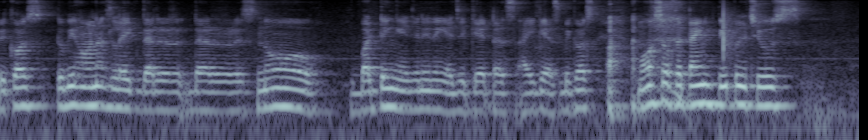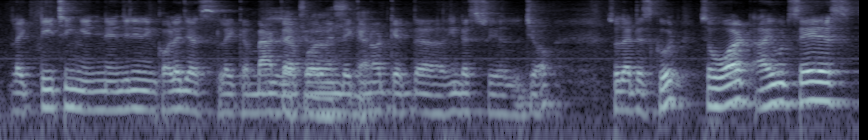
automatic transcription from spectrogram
because to be honest like there there is no budding engineering educators i guess because most of the time people choose like teaching in engineering college as like a backup or when they yeah. cannot get the industrial job. So that is good. So what i would say is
